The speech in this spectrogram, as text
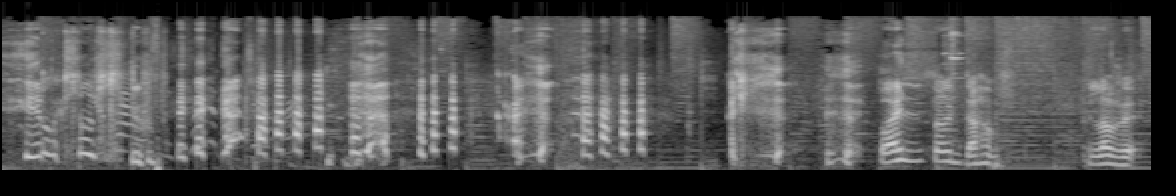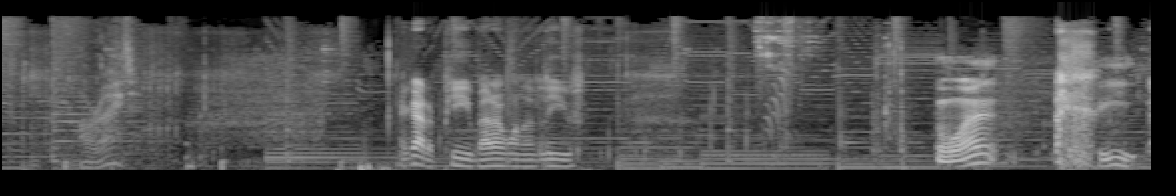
he looks so stupid. Why is it so dumb? I love it. All right. I gotta pee, but I don't want to leave. what? Pete.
